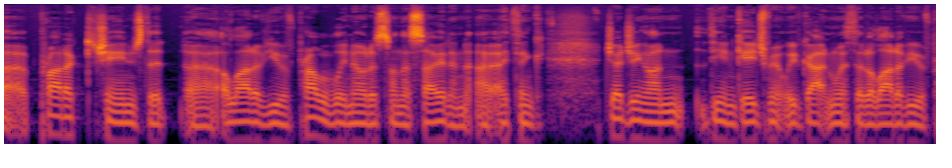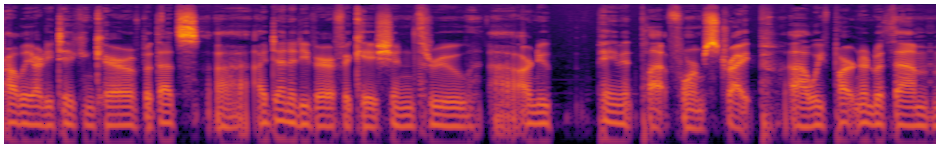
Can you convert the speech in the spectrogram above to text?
uh, product change that uh, a lot of you have probably noticed on the site, and I, I, think, judging on the engagement we've gotten with it, a lot of you have probably already taken care of. But that's uh, identity verification through uh, our new payment platform Stripe. Uh, we've partnered with them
